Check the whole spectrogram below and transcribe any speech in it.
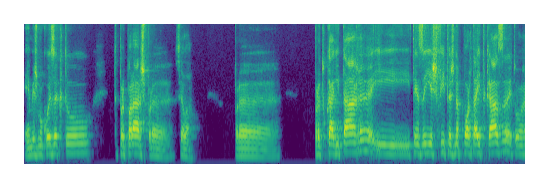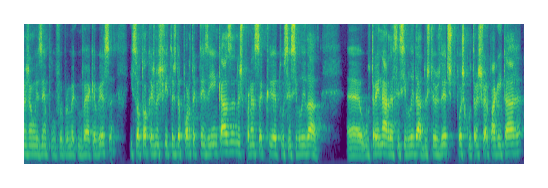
É a mesma coisa que tu te preparares para, sei lá, para, para tocar guitarra e tens aí as fitas na porta aí de casa. estou a arranjar um exemplo, foi o primeiro que me veio à cabeça, e só tocas nas fitas da porta que tens aí em casa, na esperança que a tua sensibilidade, uh, o treinar da sensibilidade dos teus dedos, depois que o transfer para a guitarra,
